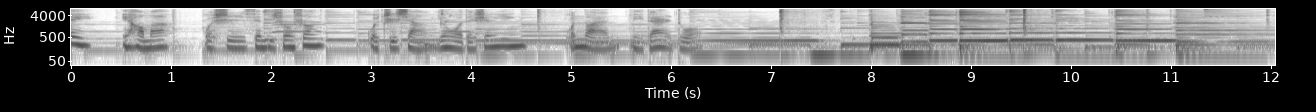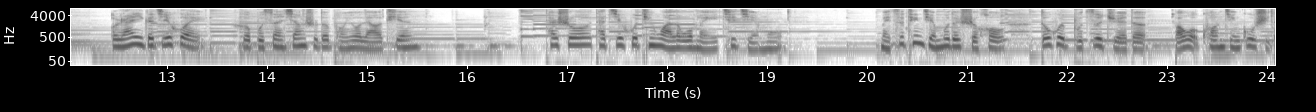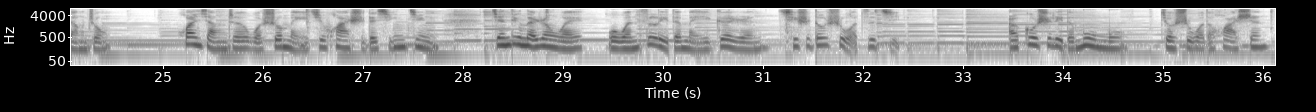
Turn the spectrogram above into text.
嘿，你好吗？我是三 D 双双，我只想用我的声音温暖你的耳朵。偶然一个机会和不算相熟的朋友聊天，他说他几乎听完了我每一期节目，每次听节目的时候都会不自觉地把我框进故事当中，幻想着我说每一句话时的心境，坚定地认为。我文字里的每一个人，其实都是我自己，而故事里的木木就是我的化身。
